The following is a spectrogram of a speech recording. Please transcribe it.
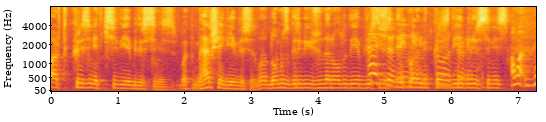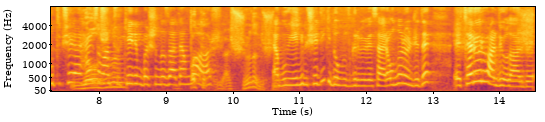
Artık krizin etkisi diyebilirsiniz. Bakın her şey diyebilirsiniz. Buna domuz gribi yüzünden oldu Her diyebilirsiniz. şey denilebilir. Ekonomik Doğru kriz diyebilirsiniz. söylüyorsunuz. Ama bu tip şeyler her zaman Yolculuğun- Türkiye'nin başında zaten var. Bakın ya şunu da düşünün. Yani bu yeni bir şey değil ki domuz gribi vesaire. Ondan önce de e, terör var diyorlardı.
